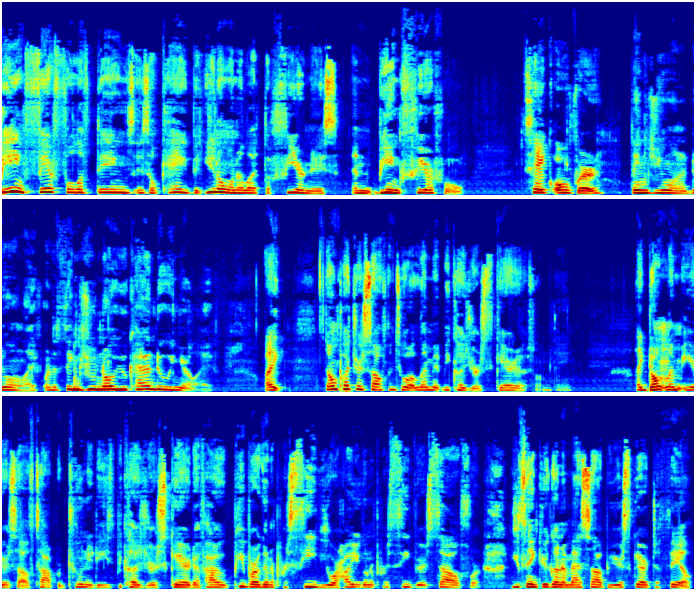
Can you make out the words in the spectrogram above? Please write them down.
Being fearful of things is okay, but you don't want to let the fearness and being fearful take over things you want to do in life or the things you know you can do in your life. Like, don't put yourself into a limit because you're scared of something. Like, don't limit yourself to opportunities because you're scared of how people are going to perceive you or how you're going to perceive yourself or you think you're going to mess up or you're scared to fail.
